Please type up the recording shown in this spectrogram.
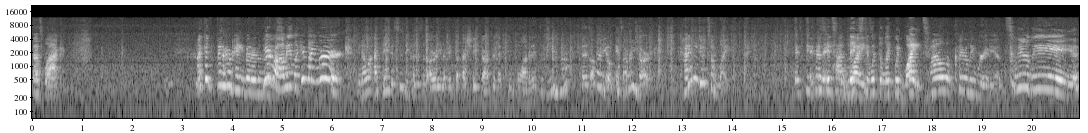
That's black. I could finger paint better than Here, this. mommy, look at my work. You know what? I think this is because this is already like a, a shade darker than people wanted it to be. Mhm. That it's already it's already dark. How did he do it so light? It's because it's it's mixed white. it with the liquid white. Well, clearly we're idiots. Clearly.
